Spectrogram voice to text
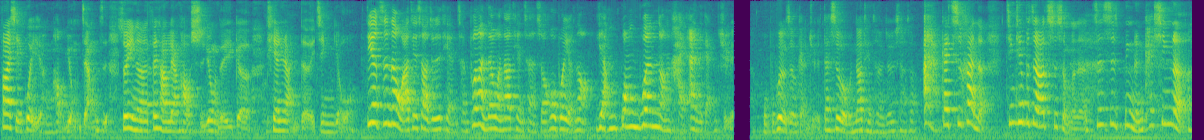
放在鞋柜也很好用这样子。所以呢，非常良好使用的一个天然的精油。第二支呢，我要介绍就是甜橙。不知道你在闻到甜橙的时候，会不会有那种阳光温暖海岸的感觉？我不会有这个感觉，但是我闻到甜橙就是想说啊，该吃饭了，今天不知道要吃什么呢，真是令人开心了。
